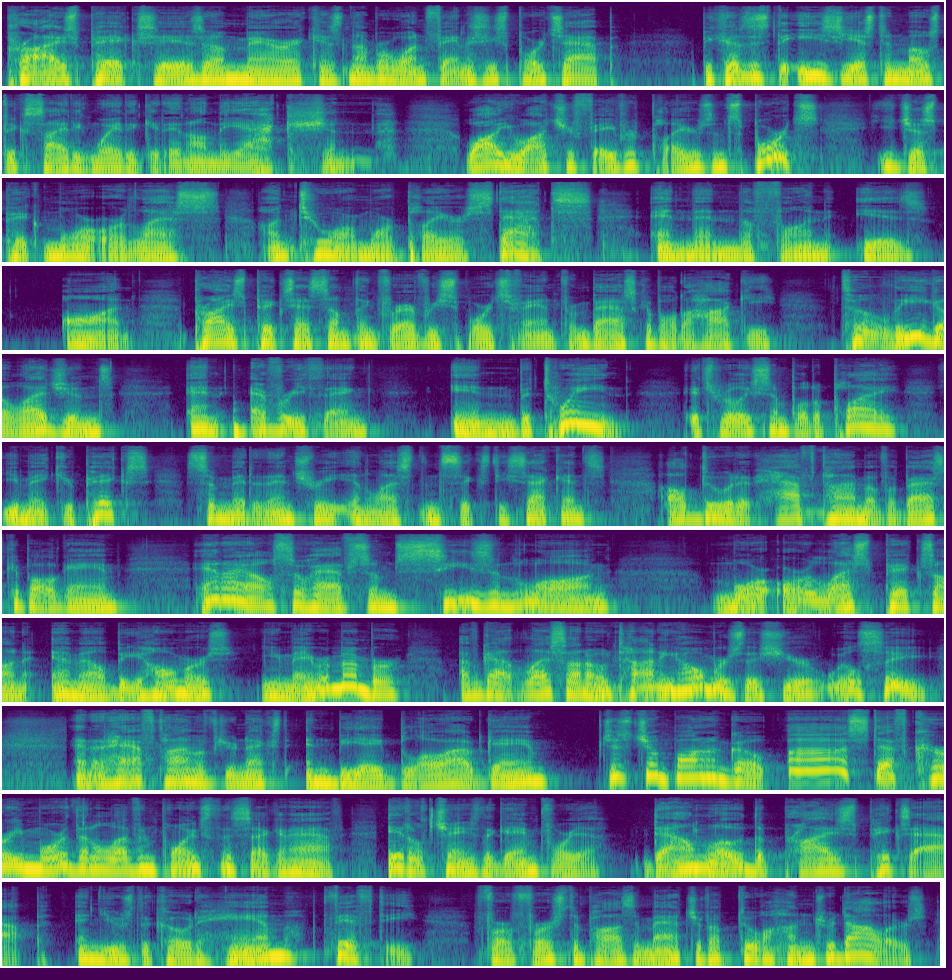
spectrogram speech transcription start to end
Prize Picks is America's number one fantasy sports app because it's the easiest and most exciting way to get in on the action. While you watch your favorite players in sports, you just pick more or less on two or more player stats, and then the fun is on. Prize Picks has something for every sports fan from basketball to hockey to League of Legends and everything in between. It's really simple to play. You make your picks, submit an entry in less than 60 seconds. I'll do it at halftime of a basketball game. And I also have some season long, more or less picks on MLB homers. You may remember I've got less on Ohtani homers this year. We'll see. And at halftime of your next NBA blowout game, just jump on and go, ah, Steph Curry more than 11 points in the second half. It'll change the game for you. Download the Prize Picks app and use the code HAM50 for a first deposit match of up to $100.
